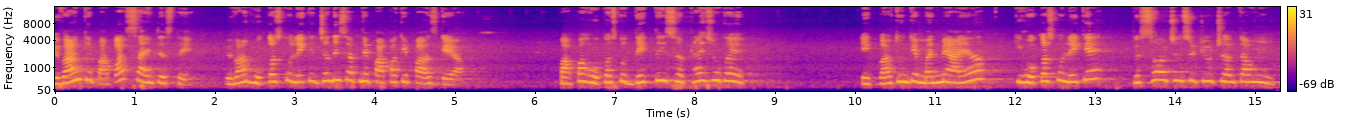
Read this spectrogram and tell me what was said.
विवान के पापा साइंटिस्ट थे। विवान होकस को लेके जल्दी से अपने पापा के पास गया। पापा होकस को देखते ही सरप्राइज़ हो गए। एक बार तो उनके मन में आया कि होकस को लेके रिसर्च इंस्टीट्यूट चलता हूँ।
